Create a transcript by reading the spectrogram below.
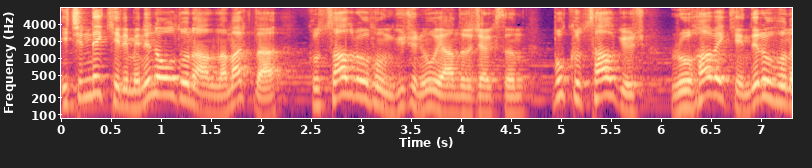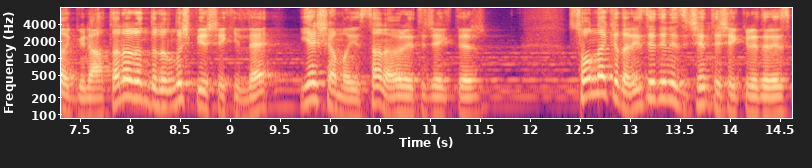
İçinde kelimenin olduğunu anlamakla kutsal ruhun gücünü uyandıracaksın. Bu kutsal güç ruha ve kendi ruhuna günahtan arındırılmış bir şekilde yaşamayı sana öğretecektir. Sonuna kadar izlediğiniz için teşekkür ederiz.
